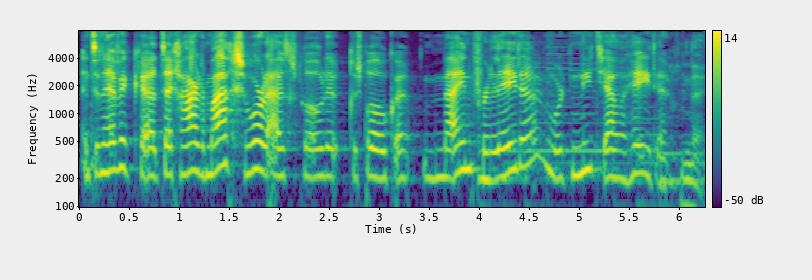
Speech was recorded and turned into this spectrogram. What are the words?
En toen heb ik uh, tegen haar de magische woorden uitgesproken. Mijn verleden wordt niet jouw heden. Nee,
